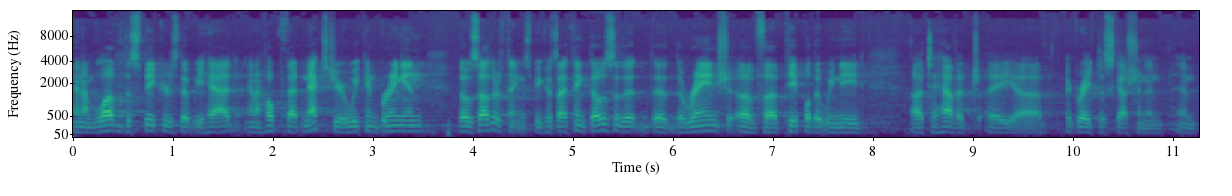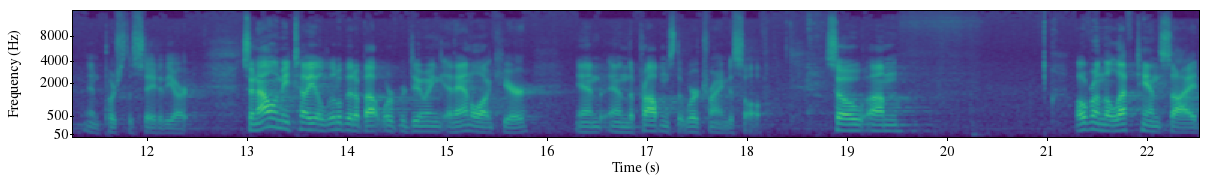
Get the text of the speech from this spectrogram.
And I'm loved the speakers that we had, and I hope that next year we can bring in those other things because I think those are the, the, the range of uh, people that we need uh, to have a, a, uh, a great discussion and, and, and push the state of the art. So now let me tell you a little bit about what we're doing at Analog here and, and the problems that we're trying to solve. So um, over on the left-hand side,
